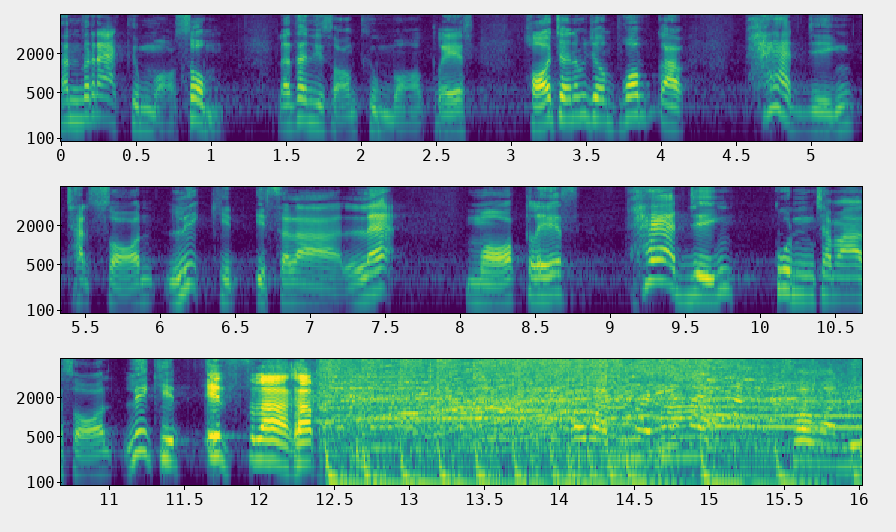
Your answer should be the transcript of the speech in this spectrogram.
ท่านแรกคือหมอส้ม และท่านที่สองคือหมอเกรซขอเชิญท่านผู้ชมพบกับแพทย์หญิง ฉัดสอนลิขิตอิสลา และหมอเกรซแพทย์หญิง กุลชมาสอนลิขิตอิสลาครับ สวัสดีค่ะ สวัสดี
